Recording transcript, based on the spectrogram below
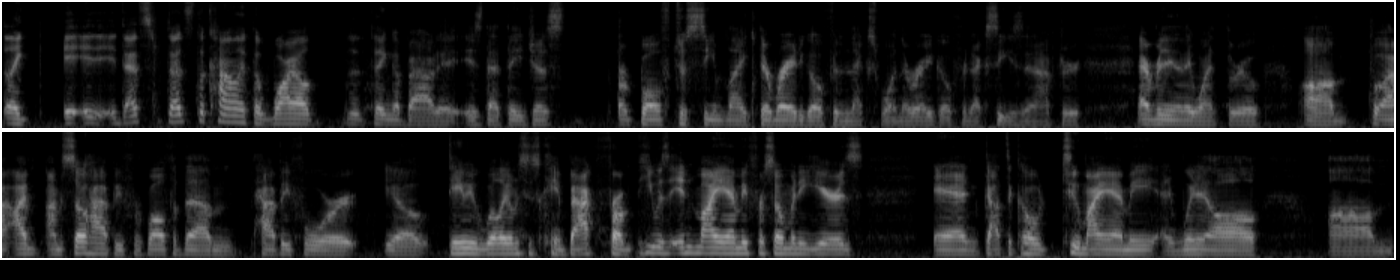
like it, it, it- that's that's the kind of like the wild the thing about it is that they just are both just seem like they're ready to go for the next one. They're ready to go for next season after everything they went through. Um, but I, I'm I'm so happy for both of them. Happy for you know Damien Williams, who came back from he was in Miami for so many years, and got to go to Miami and win it all. Um,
